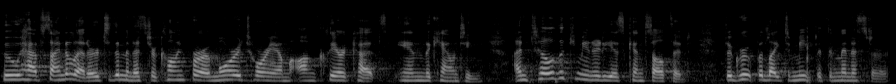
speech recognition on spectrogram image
who have signed a letter to the minister calling for a moratorium on clear cuts in the county until the community is consulted. The group would like to meet with the minister.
